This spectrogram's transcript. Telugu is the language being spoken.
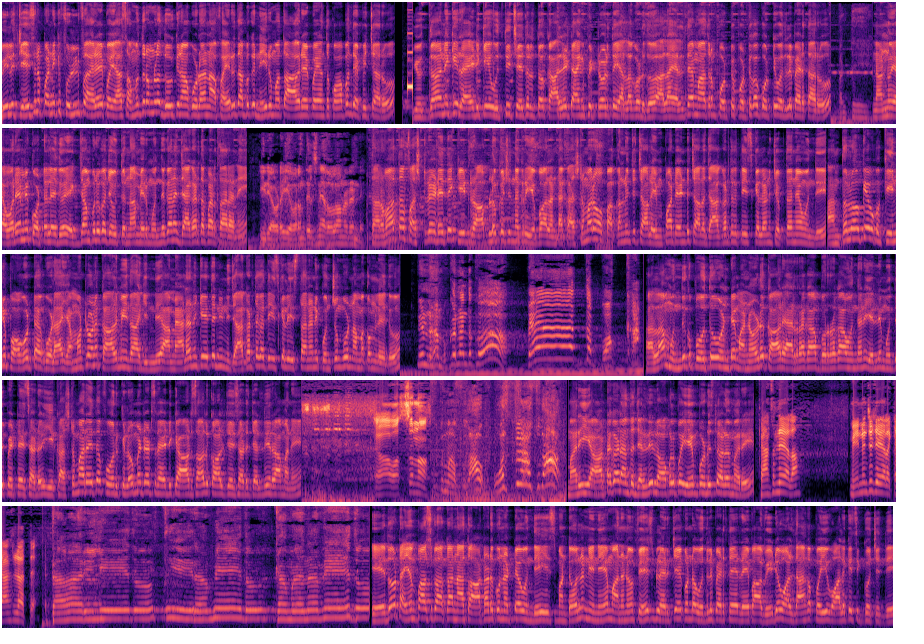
వీళ్ళు చేసిన పనికి ఫుల్ ఫైర్ అయిపోయా సముద్రంలో దూకినా కూడా నా ఫైర్ దెబ్బకి నీరు మొత్తం ఆవిరైపోయేంత కోపం తెప్పించారు. యుద్ధానికి రైడ్కి ఉత్తి చేతులతో ఖాళీ ట్యాంక్ పెట్రోల్తో వెళ్ళకూడదు అలా వెళ్తే మాత్రం పొట్టు పొట్టుగా కొట్టి వదిలిపెడతారు. నన్ను ఎవరేమీ కొట్టలేదు. ఎగ్జాంపుల్గా చెబుతున్నా మీరు ముందుగానే జాగ్రత్త పడతారని. ఈడెవడో ఎవరని తెలిసిన ఎదవలా ఉన్నాడండి. తర్వాత ఫస్ట్ రైడ్ అయితే కీ డ్రాప్ లొకేషన్ దగ్గర ఇవ్వాలంట. కస్టమర్ ఓ పక్కన నుంచి చాలా ఇంపార్టెంట్ చాలా జాగ్రత్తగా తీసుకెళ్ళని చెప్తానే ఉంది. అంతలోకే ఒక కీని పోగొట్టా కూడా ఎమ్మట్లోనే కాలు మీద ఆగింది. ఆ మేడానికి అయితే నిన్ను జాగ్రత్తగా తీసుకెళ్ళి ఇస్తానని కొంచెం కూడా నమ్మకం లేదు. నిన్ను నమ్ముకున్నందుకు పెద్ద బొక్క. అలా ముందుకు పోతూ ఉంటే మనోడు కారు ఎర్రగా బుర్రగా ఉందని వెళ్ళి ముద్దు పెట్టేశాడు. ఈ కస్టమర్ అయితే ఫోర్ కిలోమీటర్స్ రైడ్కి ఆరు సార్లు కాల్ చేశాడు జల్దీ రామని. మరి ఈ ఆటగాడు అంత జల్దీ లోపల పోయి ఏం పొడుస్తాడో మరి? క్యాన్సిల్ చేయాలా? మీ నుంచి చేయాలా క్యాన్సిల్ చేస్తే? దారి ఏదో తీరమేదో గమనమేదో. ఏదో టైం పాస్ కాక నాతో ఆటాడుకున్నట్టే ఉంది. ఇసుమంటి వాళ్ళు నేనేం అనను. ఫేస్ బ్లర్ చేయకుండా వదిలిపెడితే రేపు ఆ వీడియో వాళ్ళ దాకా పోయి వాళ్ళకి సిగ్గొచ్చింది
